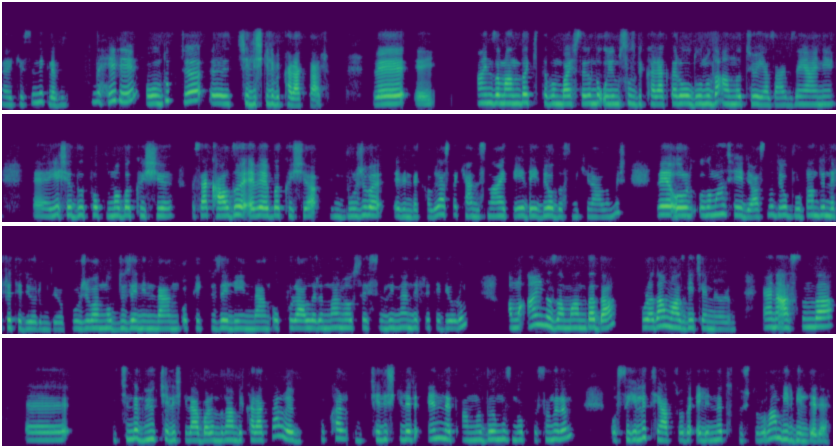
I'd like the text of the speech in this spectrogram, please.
Evet, kesinlikle. Şimdi Harry oldukça e, çelişkili bir karakter. Ve e, aynı zamanda kitabın başlarında uyumsuz bir karakter olduğunu da anlatıyor yazar bize. Yani e, yaşadığı topluma bakışı, mesela kaldığı eve bakışı, Burjuva evinde kalıyor. Aslında kendisine ait bir ev değil, bir odasını kiralamış. Ve o, o zaman şey diyor, aslında diyor buradan diyor nefret ediyorum diyor. Burjuva'nın o düzeninden, o tek düzeliğinden, o kurallarından ve o sessizliğinden nefret ediyorum. Ama aynı zamanda da buradan vazgeçemiyorum. Yani aslında e, içinde büyük çelişkiler barındıran bir karakter ve bu kar çelişkileri en net anladığımız nokta sanırım o sihirli tiyatroda eline tutuşturulan bir bildiri.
